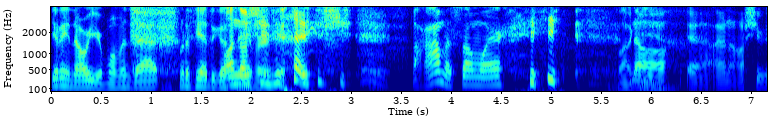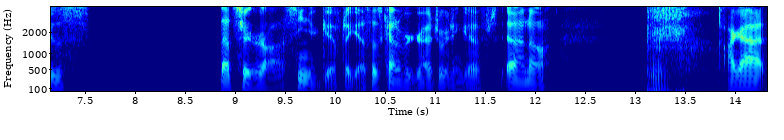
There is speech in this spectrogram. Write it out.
You don't even know where your woman's at. What if you had to go oh save no, her? she's, she's Bahamas somewhere. No, yeah, I don't know. She was. That's her uh, senior gift, I guess. That's kind of her graduating gift. Yeah, I know. I got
